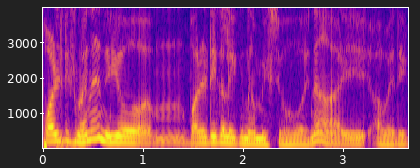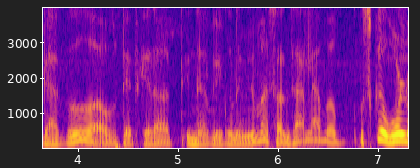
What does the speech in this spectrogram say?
पोलिटिक्स भने नि यो पोलिटिकल इकोनोमिक्स हो होइन यी अमेरिकाको अब त्यतिखेर तिनीहरूको इकोनोमीमा संसारले अब उसकै वर्ल्ड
